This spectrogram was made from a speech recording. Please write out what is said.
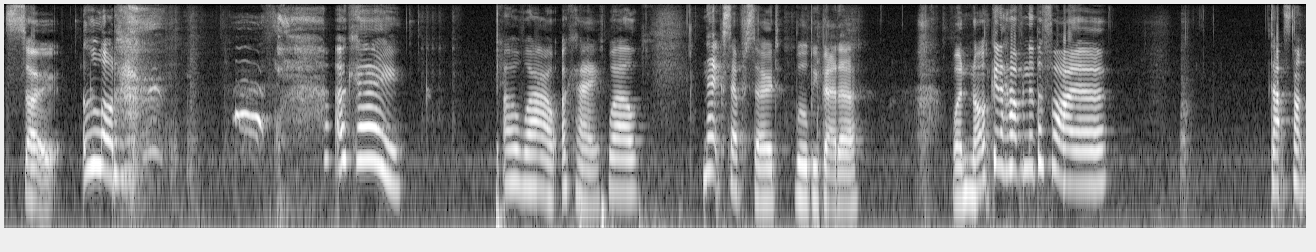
So, a lot of. okay. Oh, wow. Okay. Well, next episode will be better. We're not to have another fire. That's not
